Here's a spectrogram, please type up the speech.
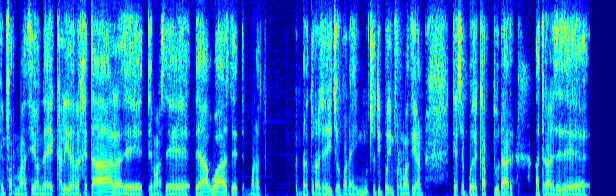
información de calidad vegetal, de temas de, aguas, de bueno, temperaturas, he dicho, bueno, hay mucho tipo de información que se puede capturar a través de,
